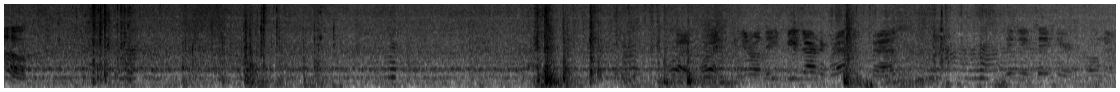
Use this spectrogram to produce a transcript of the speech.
So, boy, boy, you know, these bees aren't aggressive, Chris. Did you take your, oh, never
